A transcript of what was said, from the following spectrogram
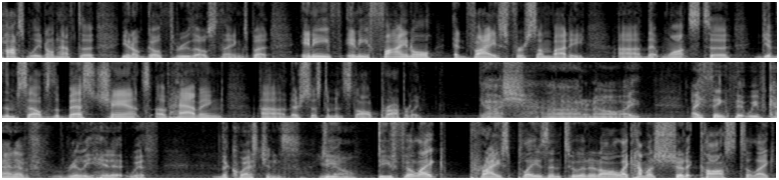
possibly don't have to you know go through those things but any any final advice for somebody uh, that wants to give themselves the best chance of having uh, their system installed properly Gosh, uh, I don't know. I I think that we've kind of really hit it with the questions. You, do you know, do you feel like price plays into it at all like how much should it cost to like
